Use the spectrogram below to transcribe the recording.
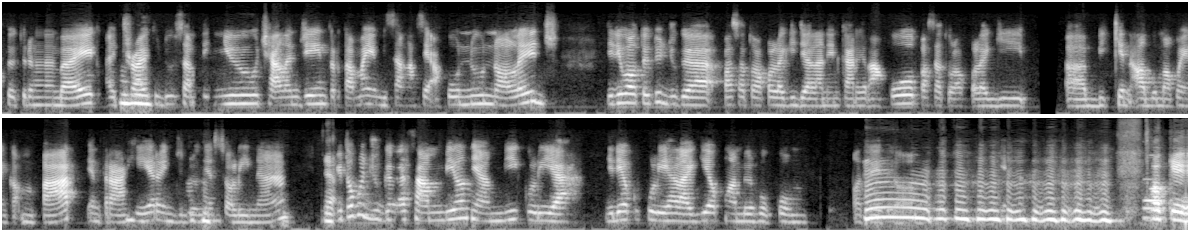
waktu itu dengan baik, I try mm -hmm. to do something new, challenging, terutama yang bisa ngasih aku new knowledge. Jadi waktu itu juga pas satu aku lagi jalanin karir aku, pas satu aku lagi uh, bikin album aku yang keempat, yang terakhir, yang judulnya Solina. Ya. Itu aku juga sambil nyambi kuliah. Jadi aku kuliah lagi, aku ngambil hukum waktu hmm. itu. Oke. Okay.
